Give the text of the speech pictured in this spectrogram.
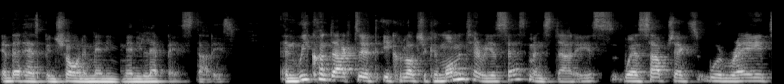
And that has been shown in many, many lab-based studies. And we conducted ecological momentary assessment studies where subjects would rate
